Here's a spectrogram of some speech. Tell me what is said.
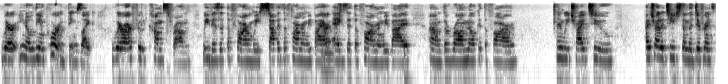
where, you know, the important things like where our food comes from. We visit the farm, we stop at the farm and we buy our eggs at the farm and we buy um, the raw milk at the farm. And we try to I try to teach them the difference.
